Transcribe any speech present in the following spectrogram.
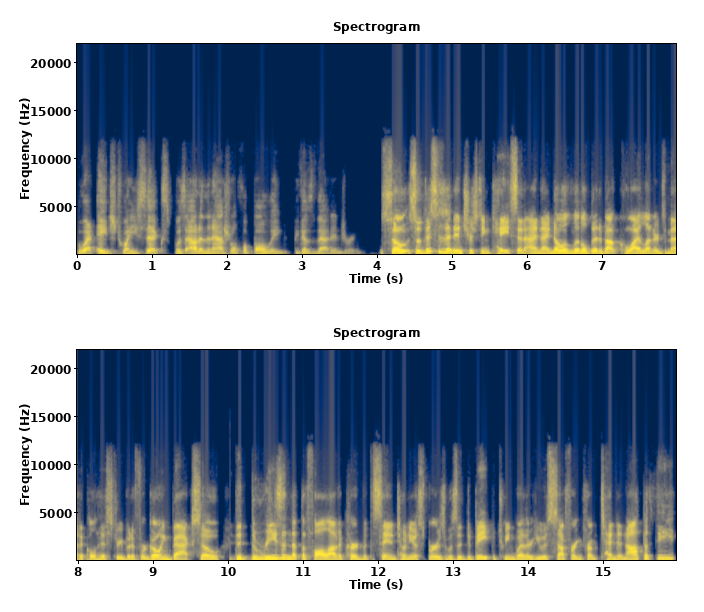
who at age 26 was out in the National Football League because of that injury. So, so this is an interesting case, and, and I know a little bit about Kawhi Leonard's medical history, but if we're going back, so the, the reason that the fallout occurred with the San Antonio Spurs was a debate between whether he was suffering from tendinopathy,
